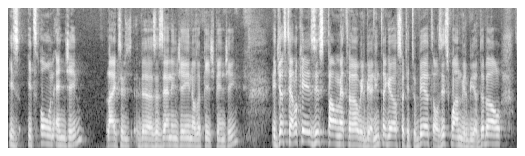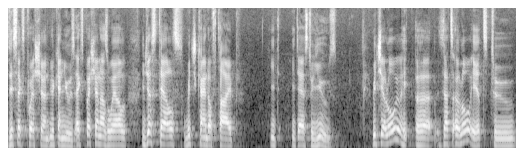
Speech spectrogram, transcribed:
is its own engine, like the, the, the Zend engine or the PHP engine. It just tells, okay, this parameter will be an integer, 32-bit, or this one will be a double. This expression, you can use expression as well. It just tells which kind of type it, it has to use, which allow, uh, that allow it to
